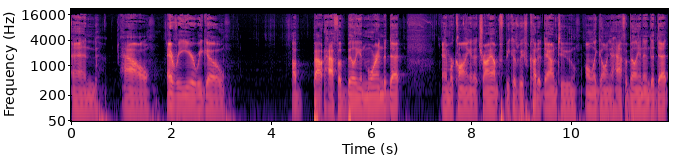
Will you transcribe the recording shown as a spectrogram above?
and how every year we go about half a billion more into debt and we're calling it a triumph because we've cut it down to only going a half a billion into debt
